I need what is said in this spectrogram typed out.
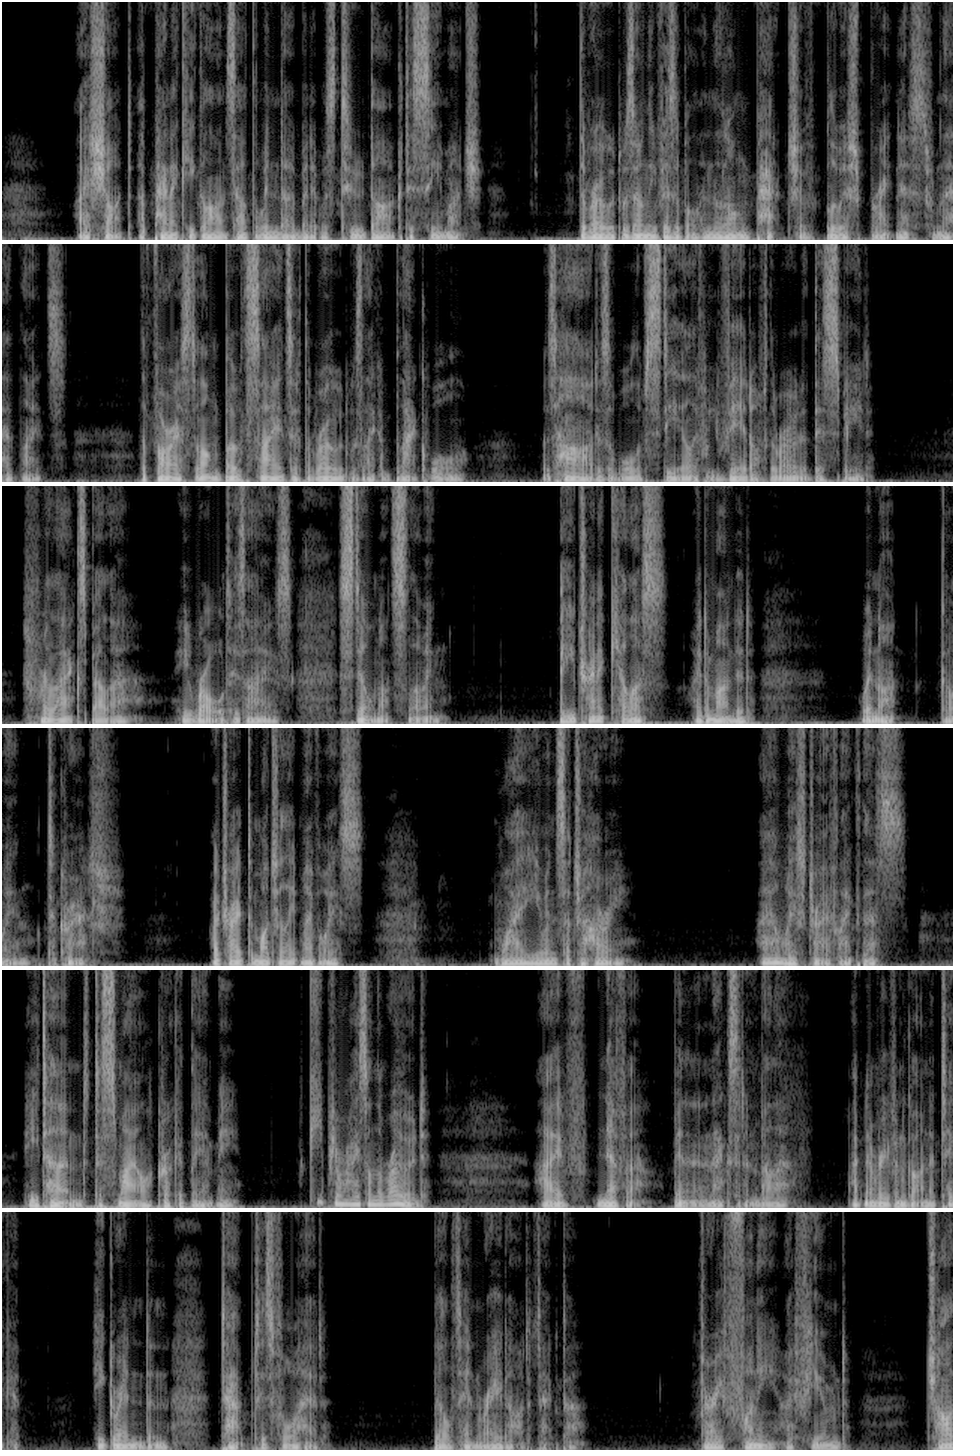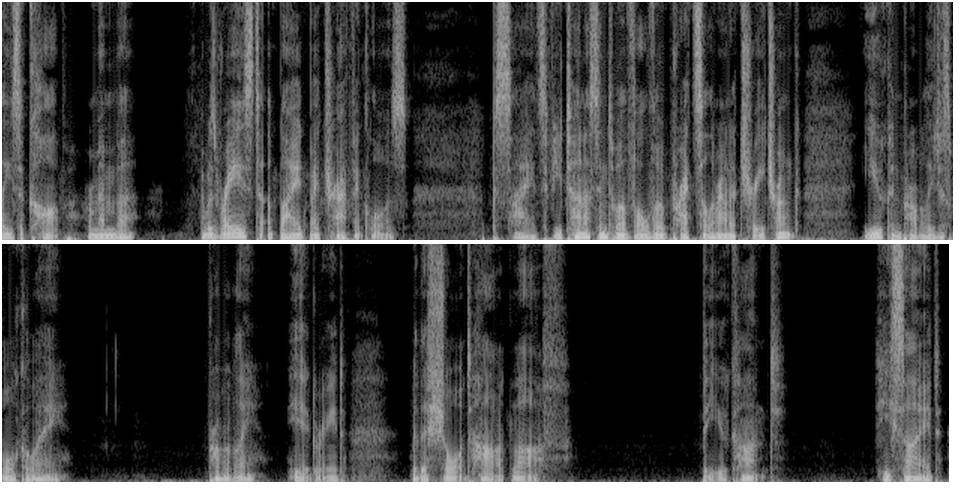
I shot a panicky glance out the window, but it was too dark to see much. The road was only visible in the long patch of bluish brightness from the headlights. The forest along both sides of the road was like a black wall, as hard as a wall of steel if we veered off the road at this speed. Relax, Bella. He rolled his eyes, still not slowing. Are you trying to kill us? I demanded. We're not going to crash. I tried to modulate my voice. Why are you in such a hurry? I always drive like this. He turned to smile crookedly at me. Keep your eyes on the road. I've never been in an accident, Bella. I've never even gotten a ticket. He grinned and tapped his forehead. Built in radar detector. Very funny, I fumed. Charlie's a cop, remember? I was raised to abide by traffic laws. Besides, if you turn us into a Volvo pretzel around a tree trunk, you can probably just walk away. Probably, he agreed, with a short, hard laugh. But you can't. He sighed,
